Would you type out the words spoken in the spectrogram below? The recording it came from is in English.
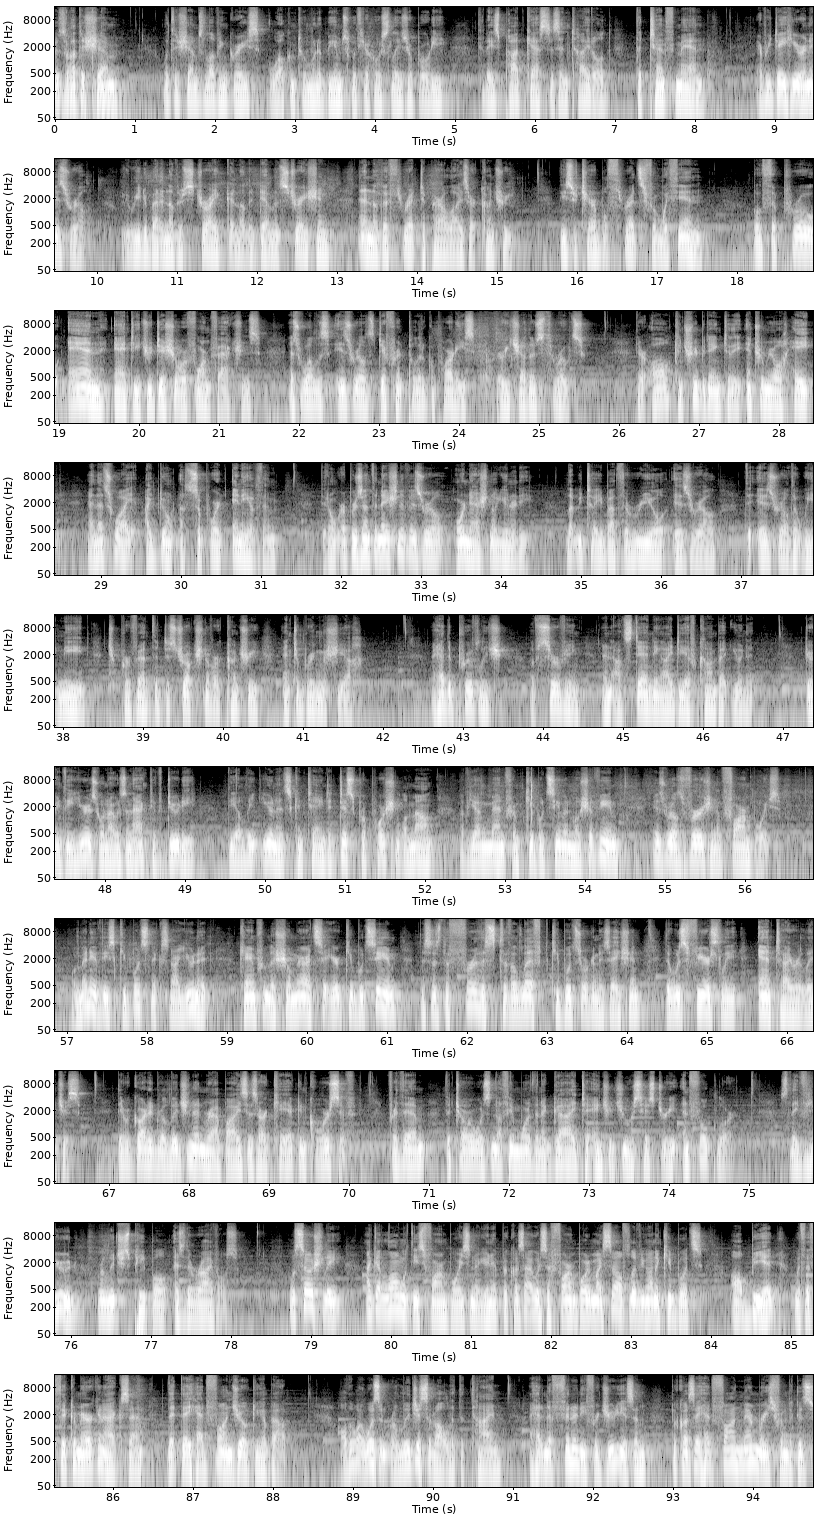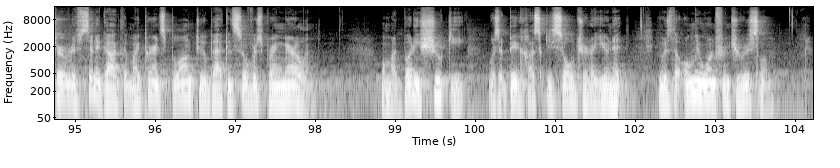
Bezrat Hashem, with Hashem's loving grace, welcome to Emuna Beams with your host Lazer Brody. Today's podcast is entitled The Tenth Man. Every day here in Israel, we read about another strike, another demonstration, and another threat to paralyze our country. These are terrible threats from within, both the pro and anti judicial reform factions, as well as Israel's different political parties, are each other's throats. They're all contributing to the intramural hate and that's why I don't support any of them. They don't represent the nation of Israel or national unity. Let me tell you about the real Israel, the Israel that we need to prevent the destruction of our country and to bring Mashiach. I had the privilege of serving an outstanding IDF combat unit. During the years when I was on active duty, the elite units contained a disproportional amount of young men from kibbutzim and moshavim, Israel's version of farm boys. Well, many of these kibbutzniks in our unit came from the Shomer Tzeir Kibbutzim. This is the furthest to the left kibbutz organization that was fiercely anti religious. They regarded religion and rabbis as archaic and coercive. For them, the Torah was nothing more than a guide to ancient Jewish history and folklore. So they viewed religious people as their rivals. Well, socially, I got along with these farm boys in our unit because I was a farm boy myself living on a kibbutz albeit with a thick American accent that they had fun joking about. Although I wasn't religious at all at the time, I had an affinity for Judaism because I had fond memories from the conservative synagogue that my parents belonged to back in Silver Spring, Maryland. Well, my buddy Shuki was a big husky soldier in our unit. He was the only one from Jerusalem.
